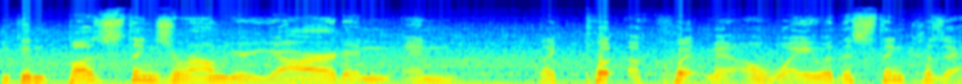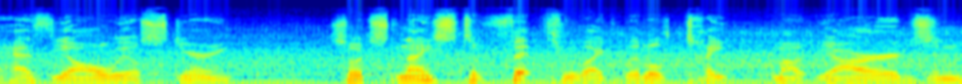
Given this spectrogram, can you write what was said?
You can buzz things around your yard and, and like put equipment away with this thing because it has the all-wheel steering. So it's nice to fit through like little tight yards and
